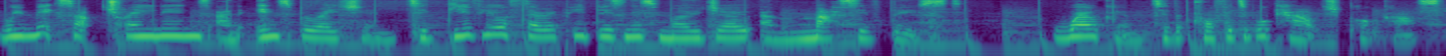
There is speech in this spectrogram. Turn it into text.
we mix up trainings and inspiration to give your therapy business mojo a massive boost. Welcome to the Profitable Couch podcast.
